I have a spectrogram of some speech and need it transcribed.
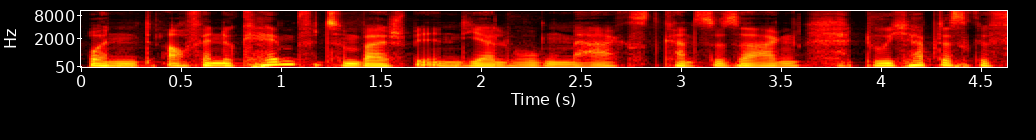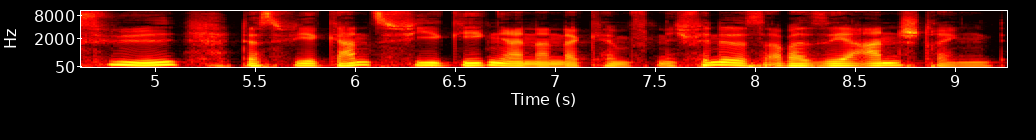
Und auch wenn du Kämpfe zum Beispiel in Dialogen merkst, kannst du sagen, du, ich habe das Gefühl, dass wir ganz viel gegeneinander kämpfen. Ich finde das aber sehr anstrengend.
